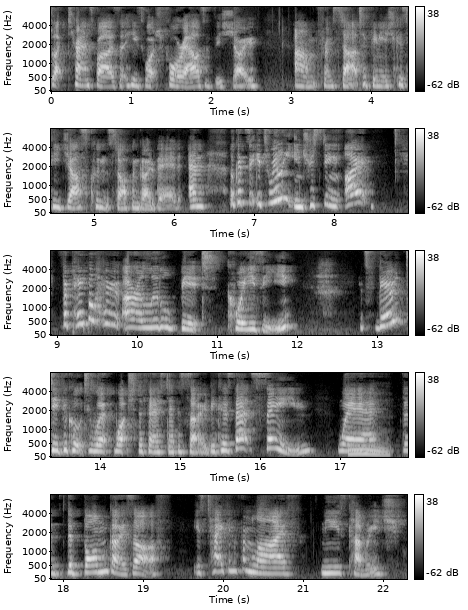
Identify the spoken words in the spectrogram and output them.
like transpires that he's watched four hours of this show. Um, from start to finish because he just couldn't stop and go to bed. And look, it's it's really interesting. I for people who are a little bit queasy, it's very difficult to work, watch the first episode because that scene where mm. the, the bomb goes off is taken from live news coverage.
